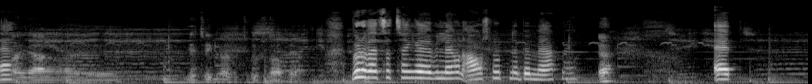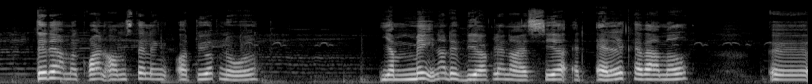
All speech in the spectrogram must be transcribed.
Ja. Og jeg, øh, jeg tænker også at trykke op her. Ved du hvad, så tænker jeg, at jeg vil lave en afsluttende bemærkning. Ja. at det der med grøn omstilling og dyrke noget, jeg mener det virkelig, når jeg siger, at alle kan være med, øh,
